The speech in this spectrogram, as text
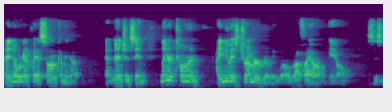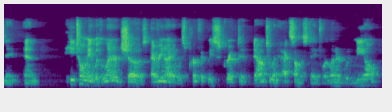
I know we're going to play a song coming up that mentions him. Leonard Cohen, I knew his drummer really well, Rafael Gayol is his name. And he told me with Leonard shows, every night it was perfectly scripted, down to an X on the stage where Leonard would kneel,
